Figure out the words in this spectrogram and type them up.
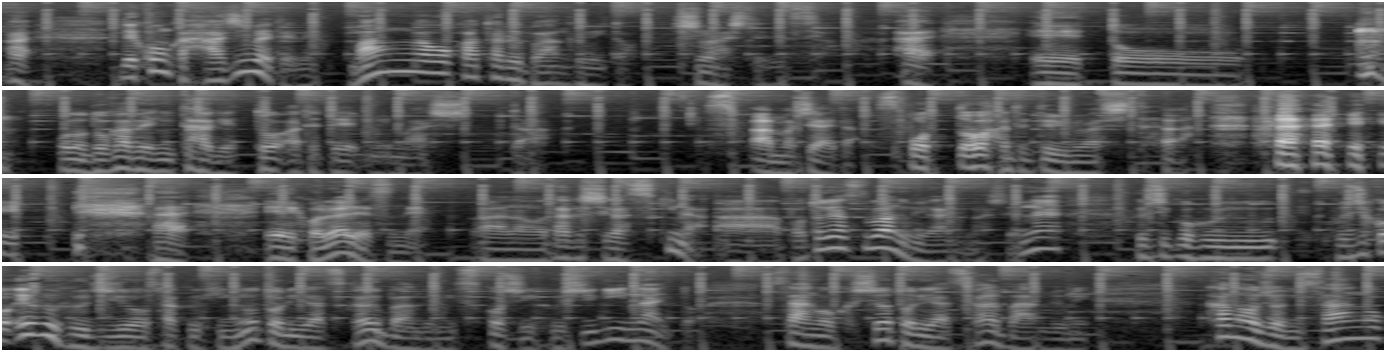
はい。で、今回初めてね、漫画を語る番組としましてですよ。はい。えーっと、このドカベにターゲットを当ててみました。あ、間違えた。スポットを当ててみました。はい。はい。えーこれはですね、あの、私が好きな、あポッドキャスト番組がありましてね、藤子ふ藤子 F 不二雄作品を取り扱う番組、少し不思議ないと、三国志を取り扱う番組、彼女に三国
